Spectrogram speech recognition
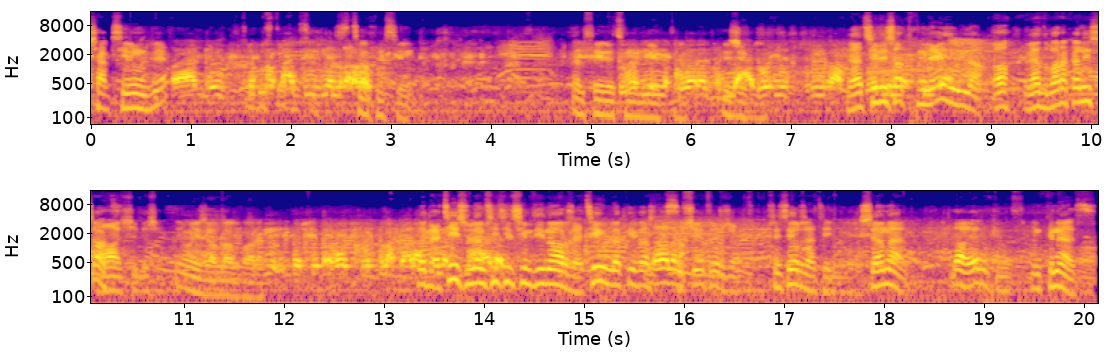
شحال كثير من البيع 56 2800 درهم يجيب. هادشي اللي شاطك من العيد ولا؟ آه هاد البركة اللي آه شاط شي اللي شي ايوا يجي الله البركة. ما بعتيش ولا مشيتي لشي مدينة ورجعتي ولا كيفاش؟ لا لا مشيت ورجعت. مشيتي ورجعتي. الشمال لا غير يمكن مكناس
